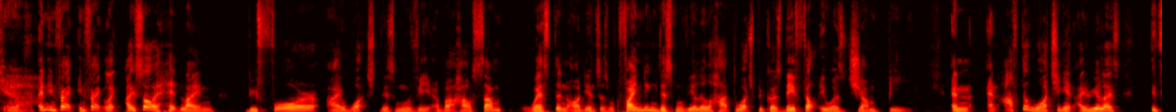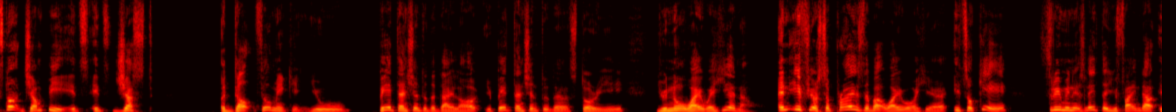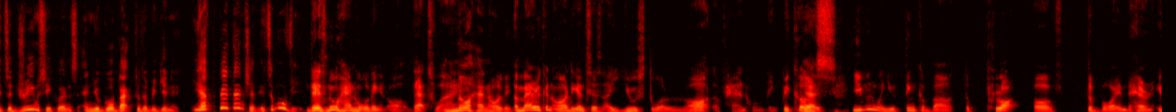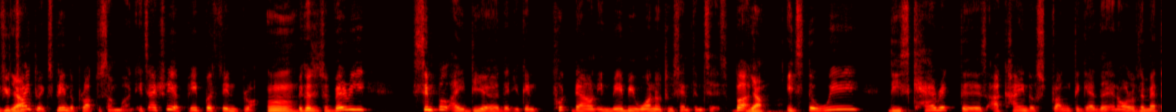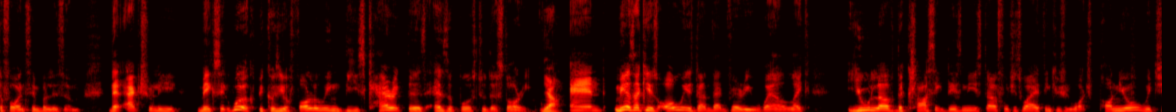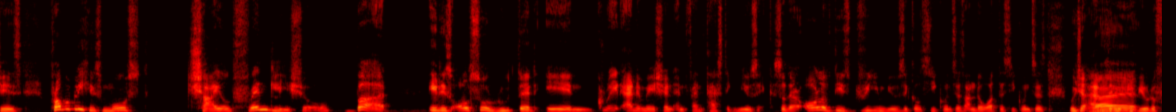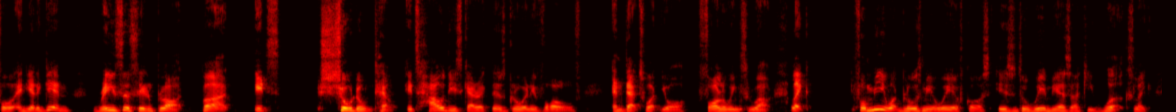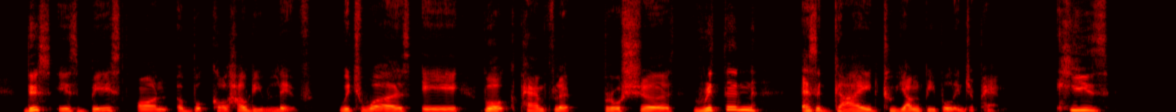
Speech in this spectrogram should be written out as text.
you know? Yeah. And in fact, in fact, like I saw a headline before I watched this movie about how some Western audiences were finding this movie a little hard to watch because they felt it was jumpy. And and after watching it, I realized it's not jumpy. It's it's just adult filmmaking. You pay attention to the dialogue, you pay attention to the story, you know why we're here now. And if you're surprised about why we're here, it's okay Three minutes later, you find out it's a dream sequence and you go back to the beginning. You have to pay attention. It's a movie. There's no hand holding at all. That's why. No hand holding. American audiences are used to a lot of hand holding because Yes. even when you think about the plot of The Boy and the Heron, if you Yeah. try to explain the plot to someone, it's actually a paper thin plot Mm, because it's a very simple idea that you can put down in maybe one or two sentences. But yeah. it's the way these characters are kind of strung together and all of the metaphor and symbolism that actually makes it work because you're following these characters as opposed to the story. Yeah. And Miyazaki has always done that very well. Like you love the classic Disney stuff, which is why I think you should watch Ponyo, which is probably his most child-friendly show, but it is also rooted in great animation and fantastic music. So there are all of these dream musical sequences, underwater sequences, which are absolutely beautiful. And yet again, razor thin plot, but it's show don't tell. It's how these characters grow and evolve, and that's what you're following throughout. Like for me, what blows me away, of course, is the way Miyazaki works. Like this is based on a book called How Do You Live, which was a book, pamphlet, brochure written as a guide to young people in Japan. He's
